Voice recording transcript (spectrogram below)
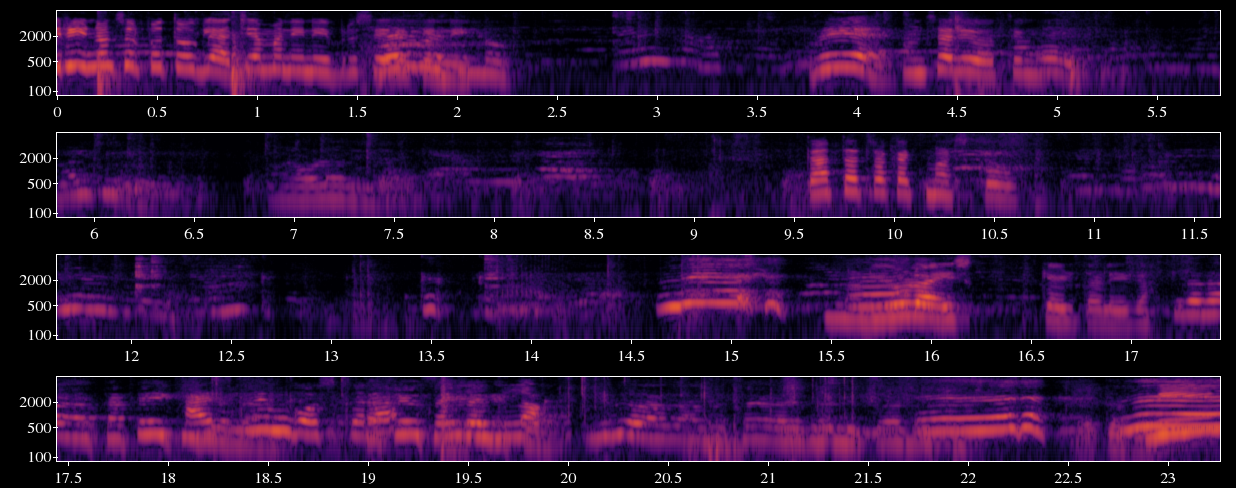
ಇರಿ ಇನ್ನೊಂದು ಸ್ವಲ್ಪ ಹೊತ್ತು ಹೋಗ್ಲಿ ಅಜ್ಜಮ್ಮ ನೀನು ಇಬ್ರು ಸೇರಿ ತಿನ್ನಿ. ರೇ ಒಂದ್ಸರಿ ತಿನ್ನು. ಅವಳರಿಂದ ತಾತ ಹತ್ರ ಕಟ್ ಮಾಡಿಸ್ಕೋ. ನೋಡಿ ಇವಳು ಐಸ್ ಕೇಳ್ತಾಳೆ ಈಗ. ನೀನ್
